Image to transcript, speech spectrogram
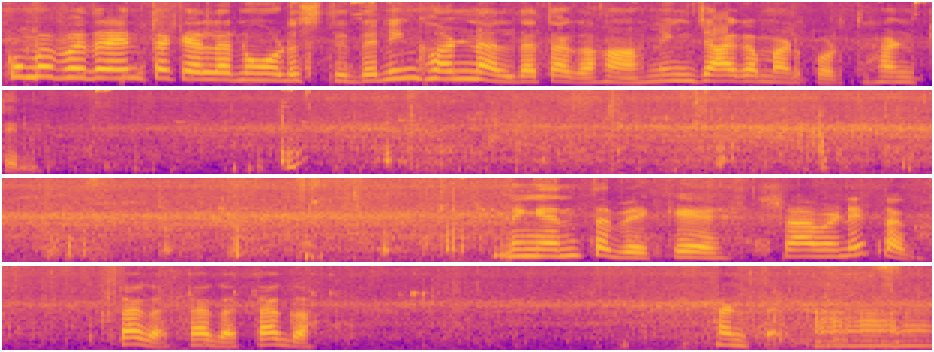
ಕುಂಭಭದ್ರ ಎಂತಕ್ಕೆಲ್ಲ ನೋಡಿಸ್ತಿದ್ದೆ? ನಿಂಗೆ ಹಣ್ಣು ಅಲ್ದ ತಗ, ಹಾಂ, ನಿಂಗೆ ಜಾಗ ಮಾಡಿಕೊಡ್ತೆ, ಹಣ್ಣು ತಿನ್ನು. ನಿಂಗೆ ಎಂತ ಬೇಕೆ? ಶ್ರಾವಣಿ, ತಗ. ತಗ ತಗ ತಗ. ಹಣ್ಣು ತಗ ಹಾಂ.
